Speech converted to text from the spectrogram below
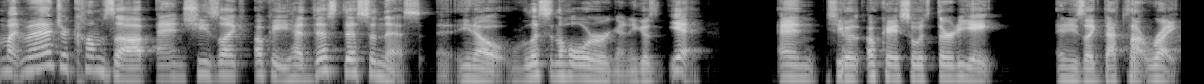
my manager comes up and she's like, "Okay, you had this, this, and this. Uh, You know, listen the whole order again." He goes, "Yeah," and she goes, "Okay, so it's 38." And he's like, "That's not right."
